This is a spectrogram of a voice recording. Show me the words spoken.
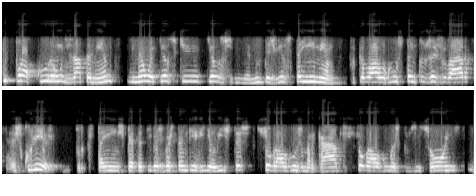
que procuram exatamente e não aqueles que, que eles muitas vezes têm em mente, porque alguns têm que os ajudar a escolher porque têm expectativas bastante irrealistas sobre alguns mercados, sobre algumas posições e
